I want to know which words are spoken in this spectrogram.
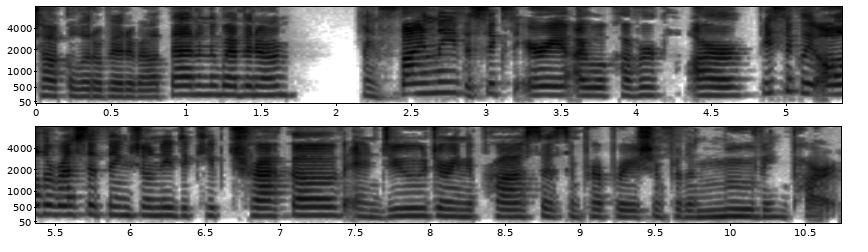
talk a little bit about that in the webinar. And finally, the sixth area I will cover are basically all the rest of things you'll need to keep track of and do during the process and preparation for the moving part.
